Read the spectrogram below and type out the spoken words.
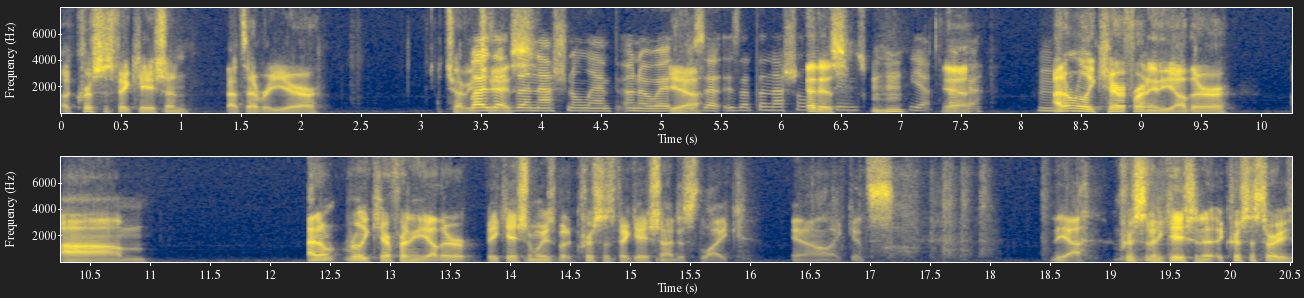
A Christmas Vacation that's every year. Chevy But is that the National Lamp? Oh no, wait. Yeah. Is that is that the National? it is. Lampoon's- hmm Yeah. Yeah. Okay. I Mhm. don't really care for any of the other. Um, I don't really care for any of the other vacation movies, but Christmas Vacation I just like. You know, like it's. Yeah, Christmas Vacation, uh, Christmas Story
